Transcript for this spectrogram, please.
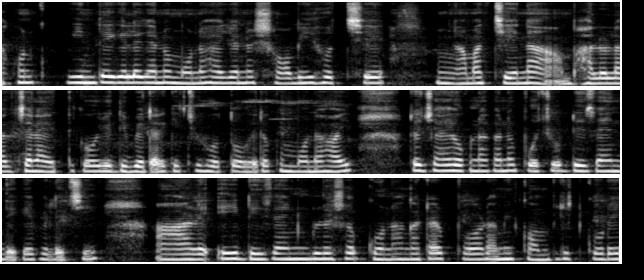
এখন কিনতে গেলে যেন মনে হয় যেন সবই হচ্ছে আমার চেনা, ভালো লাগছে না, এর থেকেও যদি বেটার কিছু হতো, এরকম মনে হয়। তো যাই হোক না কেন, প্রচুর ডিজাইন দেখে ফেলেছি। আর এই ডিজাইনগুলো সব গোনাগাটার পর আমি কমপ্লিট করে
